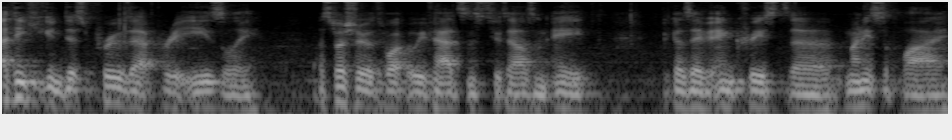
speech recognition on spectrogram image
I think you can disprove that pretty easily, especially with what we've had since 2008, because they've increased the money supply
